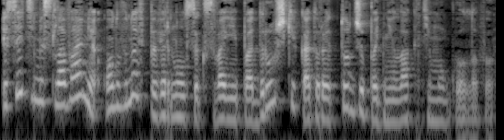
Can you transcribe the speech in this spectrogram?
И с этими словами он вновь повернулся к своей подружке, которая тут же подняла к нему голову.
